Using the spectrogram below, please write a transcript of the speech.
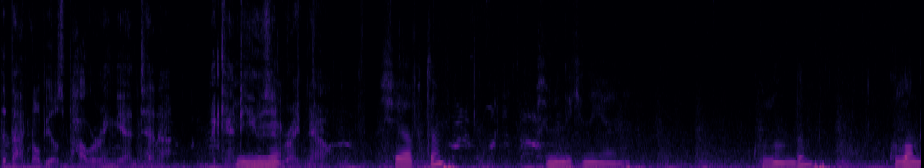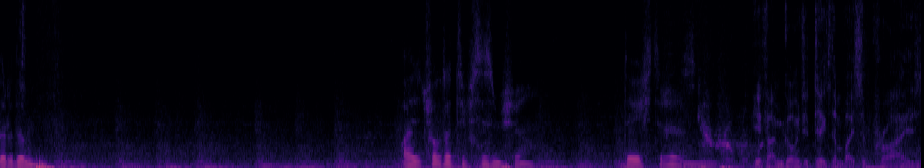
The Batmobile's powering the antenna. I can't use it right now. şey yaptım. Filmindekini yani. Kullandım. Kullandırdım. Ay çok da tipsizmiş ha. Değiştiririm. If I'm going to take them by surprise,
